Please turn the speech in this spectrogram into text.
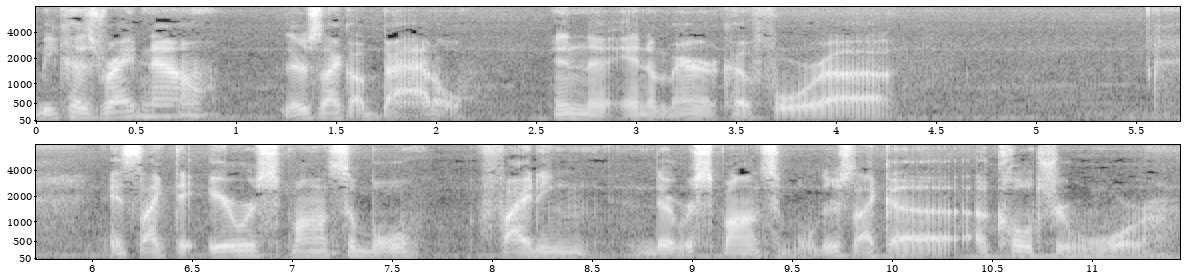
because right now there's like a battle in the in America for uh it's like the irresponsible fighting the responsible. There's like a, a culture war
